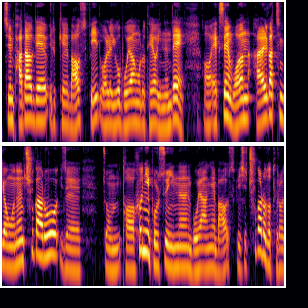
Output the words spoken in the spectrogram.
지금 바닥에 이렇게 마우스 핏 원래 이 모양으로 되어 있는데 어, XM1R 같은 경우는 추가로 이제 좀 더 흔히 볼 수 있는 모양의 마우스핏이 추가로 더 들어,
